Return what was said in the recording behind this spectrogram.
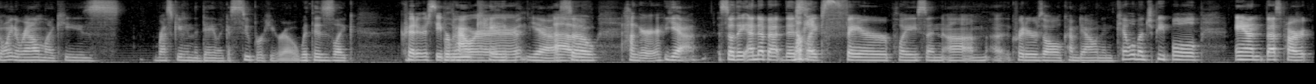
going around like he's rescuing the day like a superhero with his like Critter superpower, cape. yeah um, so hunger. yeah. So they end up at this Nuggets. like fair place, and um, uh, critters all come down and kill a bunch of people. And best part,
